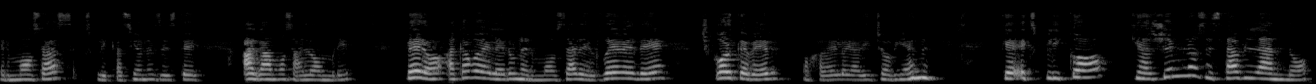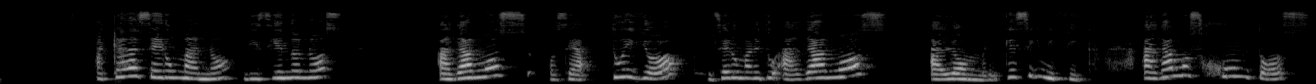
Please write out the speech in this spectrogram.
hermosas, explicaciones de este hagamos al hombre, pero acabo de leer una hermosa del Rebe de Shkorkever, ojalá lo haya dicho bien, que explicó que Hashem nos está hablando a cada ser humano diciéndonos, hagamos, o sea, tú y yo, el ser humano y tú, hagamos al hombre. ¿Qué significa? Hagamos juntos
